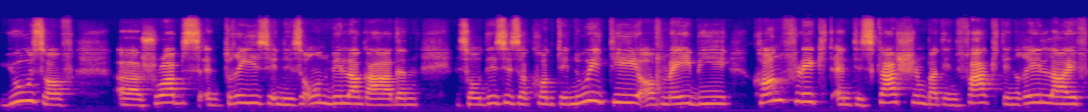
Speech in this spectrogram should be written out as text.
use of uh, shrubs and trees in his own villa garden. So this is a continuity of maybe conflict and discussion, but in fact, in real life,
